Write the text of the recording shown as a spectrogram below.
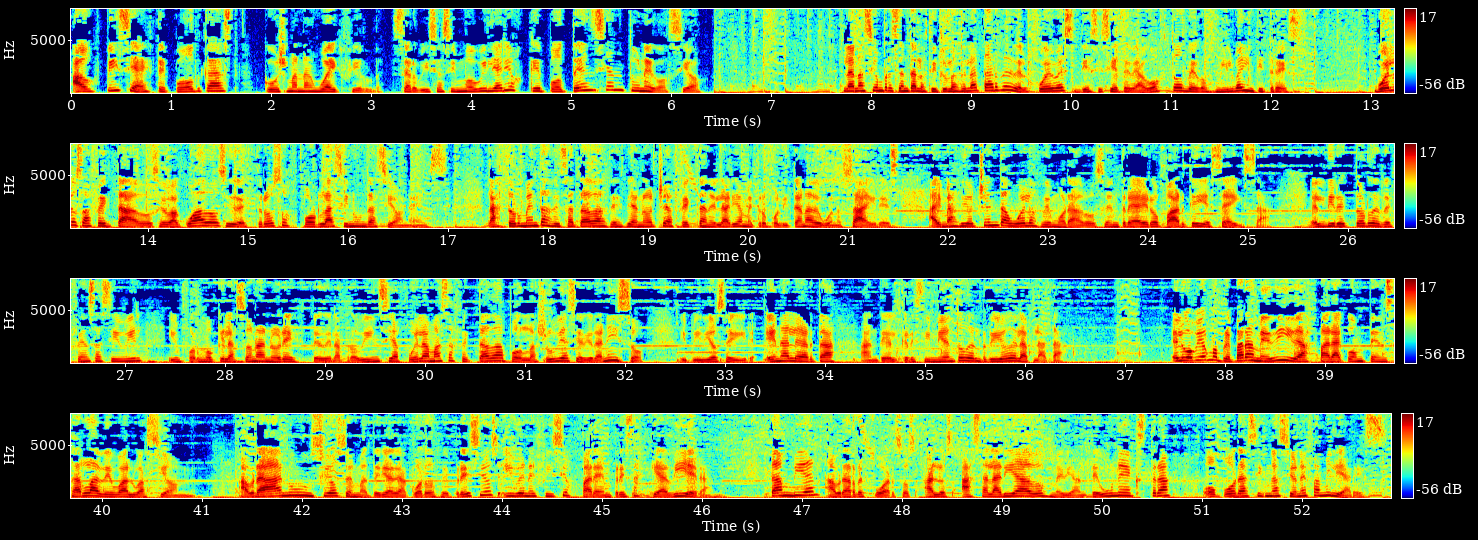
Auspicia este podcast Cushman ⁇ Wakefield, servicios inmobiliarios que potencian tu negocio. La Nación presenta los títulos de la tarde del jueves 17 de agosto de 2023. Vuelos afectados, evacuados y destrozos por las inundaciones. Las tormentas desatadas desde anoche afectan el área metropolitana de Buenos Aires. Hay más de 80 vuelos demorados entre Aeroparque y Ezeiza. El director de Defensa Civil informó que la zona noreste de la provincia fue la más afectada por las lluvias y el granizo y pidió seguir en alerta ante el crecimiento del río de la Plata. El gobierno prepara medidas para compensar la devaluación. Habrá anuncios en materia de acuerdos de precios y beneficios para empresas que adhieran. También habrá refuerzos a los asalariados mediante un extra o por asignaciones familiares.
